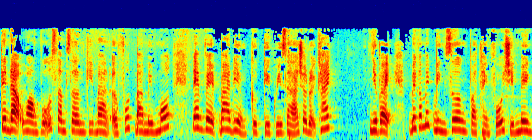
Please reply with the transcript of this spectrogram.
Tiền đạo Hoàng Vũ Samson ghi bàn ở phút 31 đem về 3 điểm cực kỳ quý giá cho đội khách. Như vậy, BKMX Bình Dương và Thành phố Hồ Chí Minh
